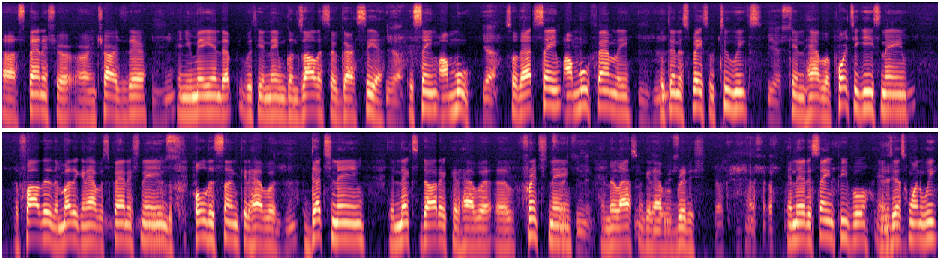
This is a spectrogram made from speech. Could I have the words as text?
Uh, Spanish are, are in charge there, and you may end up with your name Gonzalez or Garcia, Mm-hmm. Yeah. the same Amu. Yeah. So that same Amu family, within a space of two weeks, Yes. can have a Portuguese name. The father, the mother can have a Spanish name. Yes. The oldest son could have a Dutch name. The next daughter could have a, a French name, French and the last one could have a British. Okay. And they're the same people. And just one week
